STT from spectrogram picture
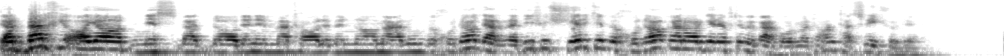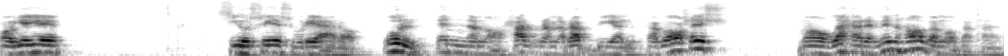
در برخی آیات نسبت دادن مطالب نامعلوم به خدا در ردیف شرک به خدا قرار گرفته و بر حرمت آن تصریح شده. آیه سی و سه سوره اعراف. قل انما حرم ربی الفواحش ما ظهر منها و ما بطن.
